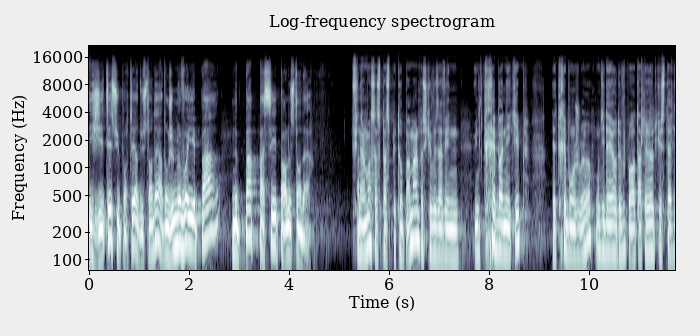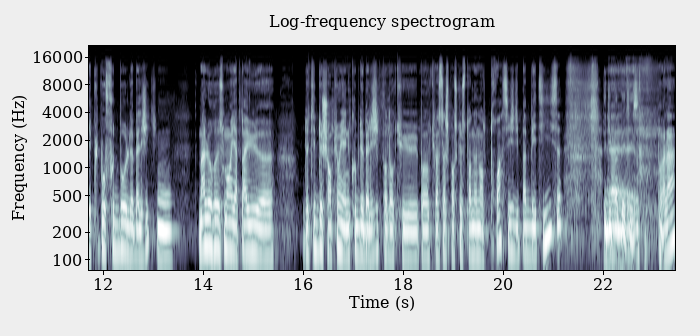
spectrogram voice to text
et j'étais supporter du standard. Donc je ne me voyais pas ne pas passer par le standard. Finalement, ça se passe plutôt pas mal parce que vous avez une, une très bonne équipe, des très bons joueurs. On dit d'ailleurs de vous pendant ta période que c'était un des plus beaux footballs de Belgique. Mm. Malheureusement, il n'y a pas eu euh, de titre de champion. Il y a une Coupe de Belgique pendant que tu, pendant que tu passes là. Je pense que c'est en 93, si je dis pas de bêtises. Je dis pas de euh, bêtises. Voilà.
